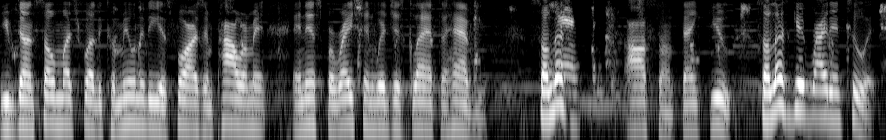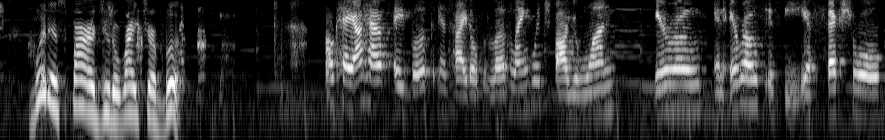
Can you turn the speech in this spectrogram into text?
You've done so much for the community as far as empowerment and inspiration. We're just glad to have you. So let's awesome. Thank you. So let's get right into it. What inspired you to write your book? Okay, I have a book entitled Love Language, Volume 1, Eros. And Eros is the effectual,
